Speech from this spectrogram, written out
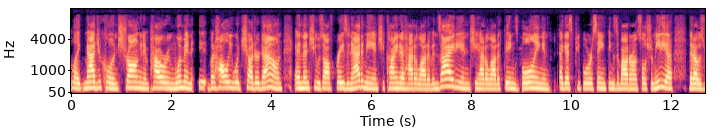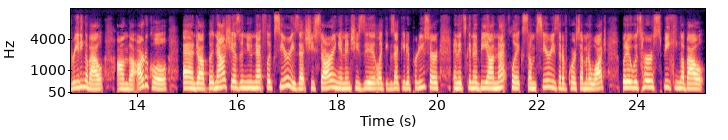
like magical and strong and empowering women, it, but Hollywood shut her down. And then she was off Grey's Anatomy and she kind of had a lot of anxiety and she had a lot of things bullying. And I guess people were saying things about her on social media that I was reading about on the article. And, uh, but now she has a new Netflix series that she's starring in and she's the like executive producer and it's going to to be on Netflix, some series that, of course, I'm going to watch. But it was her speaking about,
